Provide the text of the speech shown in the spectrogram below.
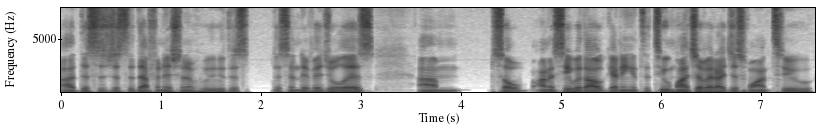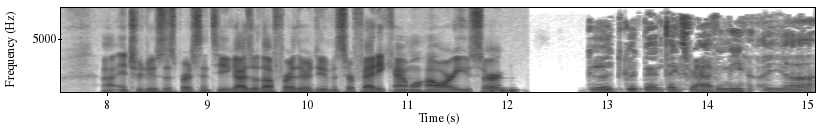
Uh, this is just the definition of who, who this this individual is. Um, so honestly, without getting into too much of it, I just want to uh, introduce this person to you guys. Without further ado, Mr. Fady Kamel, how are you, sir? Good, good, Ben. Thanks for having me. I, uh,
